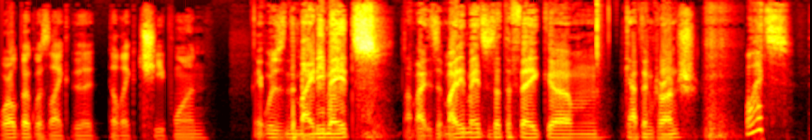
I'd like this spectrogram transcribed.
World Book was like the the like cheap one. It was the Mighty Mates. Not Mighty- Is it Mighty Mates? Is that the fake um, Captain Crunch? What?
